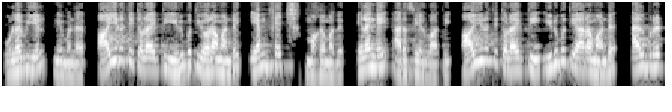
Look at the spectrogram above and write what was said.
உளவியல் நிபுணர். ஆயிரத்தி தொள்ளாயிரத்தி இருபத்தி ஓராம் ஆண்டு எம். ஹெச். முகமது இலங்கை அரசியல்வாதி. ஆயிரத்தி தொள்ளாயிரத்தி இருபத்தி ஆறாம் ஆண்டு ஆல்பர்ட்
